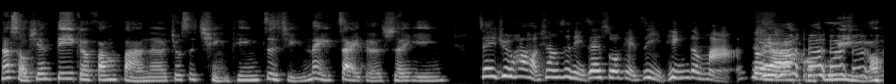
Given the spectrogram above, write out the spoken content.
那首先第一个方法呢，就是倾听自己内在的声音。这一句话好像是你在说给自己听的嘛？对啊，呼应哦。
